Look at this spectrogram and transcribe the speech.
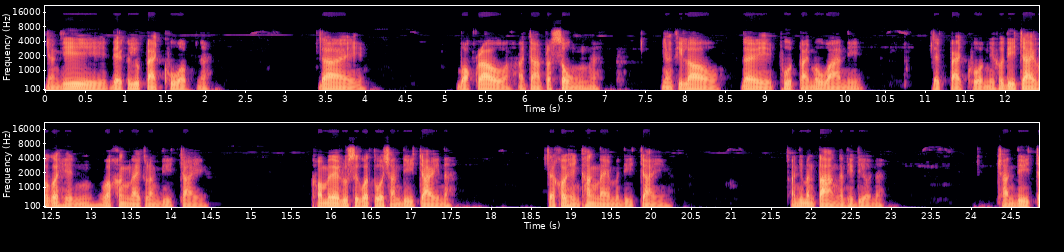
อย่างที่เด็กอายุแปดขวบนะ ได้บอกเล่าอาจารย์ประสงค์นะอย่างที่เล่าได้พูดไปเมื่อวานนี้ เด็กแปดขวบนี่เขาดีใจเขาก็เห็นว่าข้างในกำลังดีใจ เขาไม่ได้รู้สึกว่าตัวฉันดีใจนะ แต่เขาเห็นข้างในมันดีใจ อันนี้มันต่างกันทีเดียวนะ ฉันดีใจ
